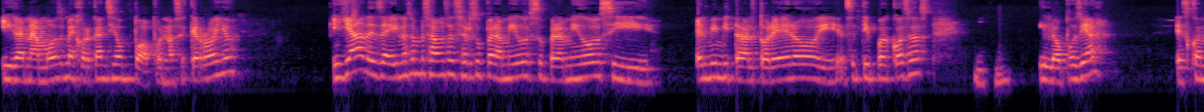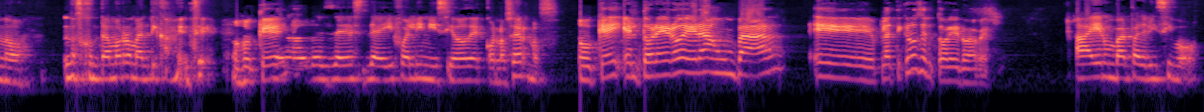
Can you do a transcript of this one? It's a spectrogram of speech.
y ganamos mejor canción pop o no sé qué rollo. Y ya, desde ahí nos empezamos a ser súper amigos, súper amigos y él me invitaba al torero y ese tipo de cosas. Y luego pues ya, es cuando nos juntamos románticamente. Ok. desde, ahí fue el inicio de conocernos. Ok, el torero era un bar, eh, platícanos del torero, a ver. Ah, era un bar padrísimo.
